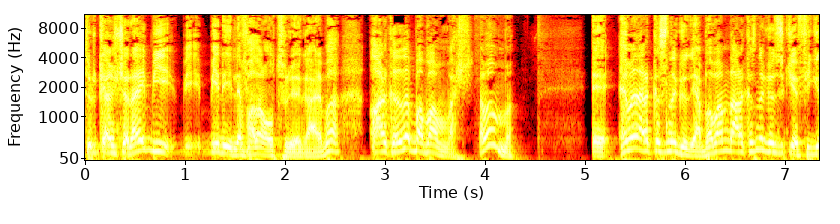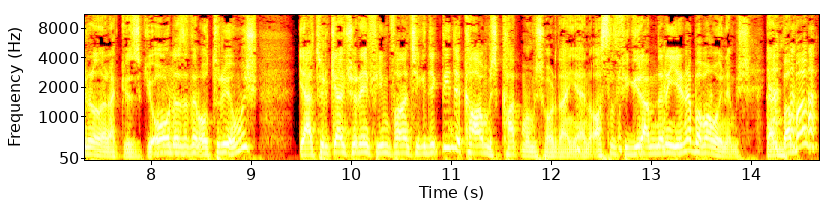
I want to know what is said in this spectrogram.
Türkan Şoray bir, bir- biriyle falan oturuyor galiba. Arkada da babam var tamam mı? E, hemen arkasında gözüküyor. Yani babam da arkasında gözüküyor. Figür olarak gözüküyor. Orada zaten oturuyormuş. Ya Türkan Şoray'ın film falan çekecek deyince kalmış kalkmamış oradan yani. Asıl figüranların yerine babam oynamış. Yani babam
